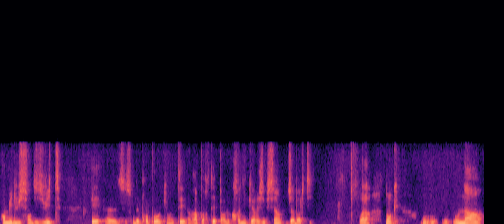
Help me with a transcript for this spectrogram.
en 1818. Et euh, ce sont des propos qui ont été rapportés par le chroniqueur égyptien Jabarti. Voilà. Donc, on, a,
